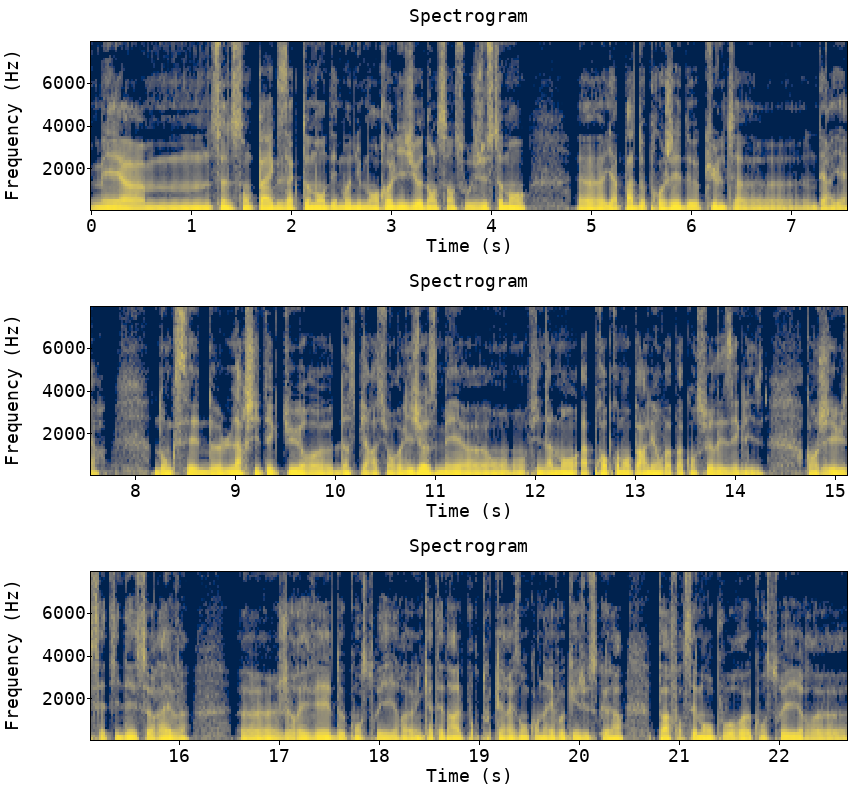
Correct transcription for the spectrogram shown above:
mais euh, ce ne sont pas exactement des monuments religieux dans le sens où justement, il n'y a pas de projet de culte derrière. Donc c'est de l'architecture d'inspiration religieuse, mais finalement, à proprement parler, on ne va pas construire des églises. Quand j'ai eu cette idée, ce rêve, euh, je rêvais de construire une cathédrale pour toutes les raisons qu'on a évoquées jusque-là, pas forcément pour euh, construire euh,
